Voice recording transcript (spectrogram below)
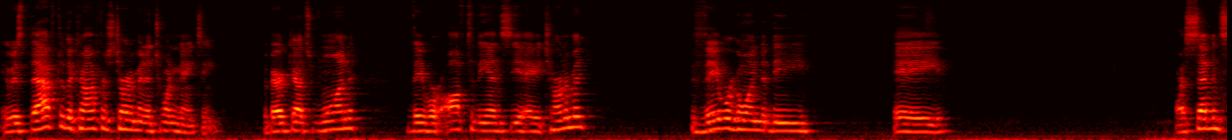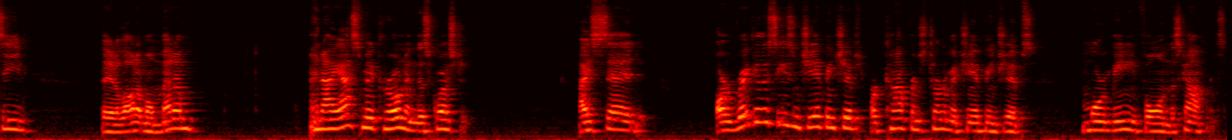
It was after the conference tournament in 2019. The Bearcats won. They were off to the NCAA tournament. They were going to be a a seven seed. They had a lot of momentum. And I asked Mick Cronin this question. I said, are regular season championships or conference tournament championships more meaningful in this conference?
